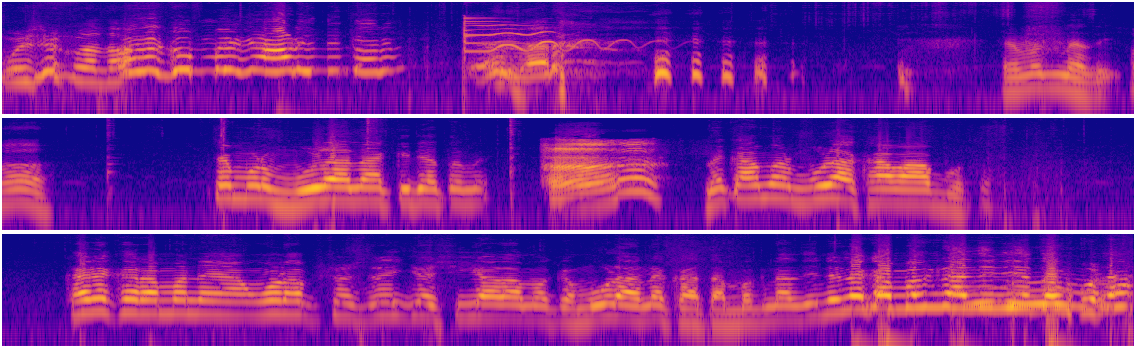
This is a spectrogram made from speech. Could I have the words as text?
હું શું કહો તો ગમે કે હાળી દી તારે? એમ જ નથી. હા. તે મને મૂળા નાખી દે તમે. ને કે અમાર મૂળા ખાવા આપું તો. ખરેખર અમને ઓણ અફસોસ રહી ગયો શિયાળામાં કે મૂળા ન ખાતા. મગનાદી ને કે મગનાદી ની તો મૂળા.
